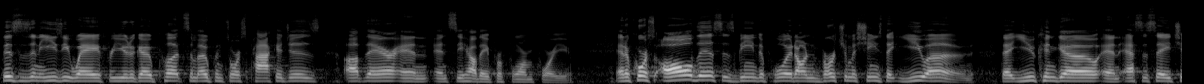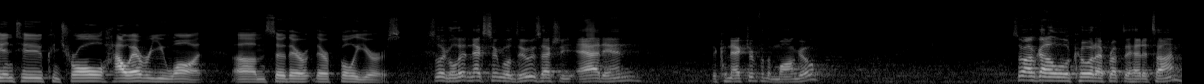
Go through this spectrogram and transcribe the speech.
This is an easy way for you to go put some open source packages up there and, and see how they perform for you. And of course, all this is being deployed on virtual machines that you own that you can go and SSH into, control however you want. Um, so they're, they're fully yours. So the next thing we'll do is actually add in the connector for the Mongo. So I've got a little code I prepped ahead of time.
